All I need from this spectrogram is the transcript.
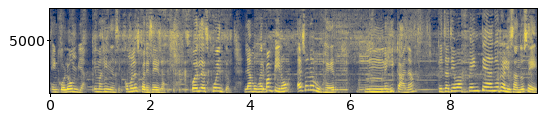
en Colombia. Imagínense, ¿cómo les parece eso? Pues les cuento, la mujer vampiro es una mujer mm, mexicana que ya lleva 20 años realizándose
